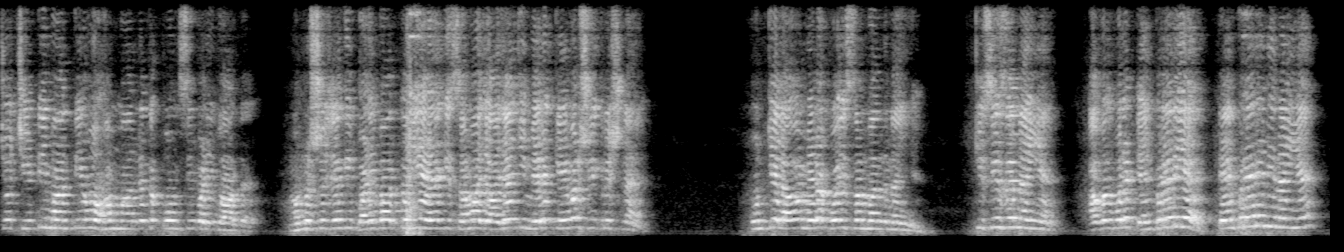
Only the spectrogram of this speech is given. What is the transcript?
जो चीटी मानती है, वो हम मान रहे तो कौन सी बड़ी बात है? मनुष्य जी की बड़ी बात तो ये है कि समझ आ जाए कि मेरे केवल श्री कृष्ण है। उनके अलावा मेरा कोई संबंध नहीं है। किसी से नहीं है। अगर बोले टेम्परेरी है। टेम्परेरी भी नहीं है।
